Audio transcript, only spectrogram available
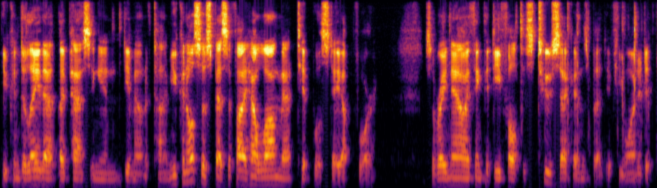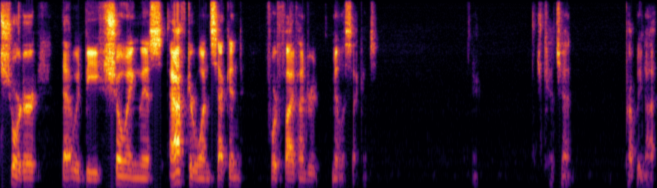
You can delay that by passing in the amount of time. You can also specify how long that tip will stay up for. So right now I think the default is two seconds, but if you wanted it shorter, that would be showing this after one second for 500 milliseconds. Did you catch that? Probably not.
